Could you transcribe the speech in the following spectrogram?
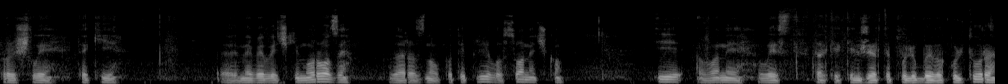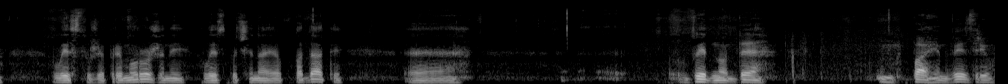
пройшли такі е, невеличкі морози. Зараз знов потепліло, сонечко. І вони, лист, так як інжир теплолюбива культура, лист уже приморожений, лист починає опадати. Е, видно, де пагін визрів,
